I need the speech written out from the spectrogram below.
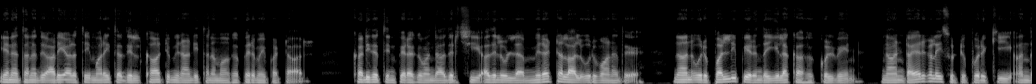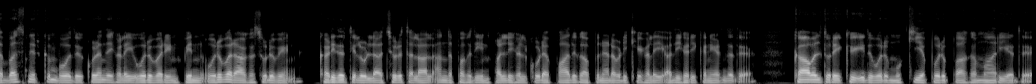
என தனது அடையாளத்தை மறைத்ததில் காட்டு மிராண்டித்தனமாக பெருமைப்பட்டார். கடிதத்தின் பிறகு வந்த அதிர்ச்சி அதில் உள்ள மிரட்டலால் உருவானது. நான் ஒரு பள்ளி பேருந்தை இலக்காக கொள்வேன். நான் டயர்களை சுட்டு பொறுக்கி அந்த பஸ் நிற்கும்போது குழந்தைகளை ஒருவரின் பின் ஒருவராக சுடுவேன். கடிதத்தில் உள்ள அச்சுறுத்தலால் அந்த பகுதியின் பள்ளிகள் கூட பாதுகாப்பு நடவடிக்கைகளை அதிகரிக்க நேர்ந்தது. காவல்துறைக்கு இது ஒரு முக்கிய பொறுப்பாக மாறியது.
